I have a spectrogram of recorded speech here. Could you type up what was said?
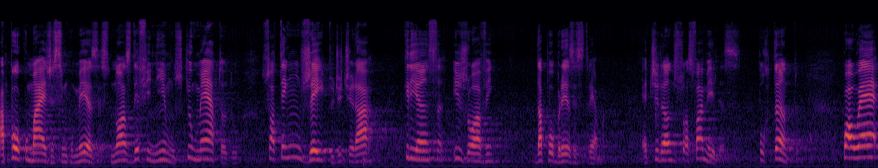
há pouco mais de cinco meses, nós definimos que o método só tem um jeito de tirar criança e jovem da pobreza extrema: é tirando suas famílias. Portanto, qual é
